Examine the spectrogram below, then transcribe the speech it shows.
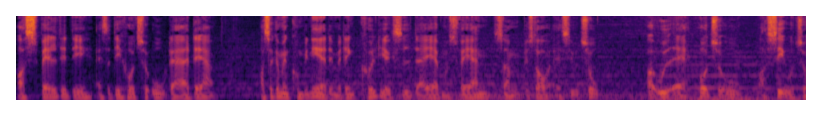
og spalte det, altså det H2O, der er der. Og så kan man kombinere det med den kuldioxid, der er i atmosfæren, som består af CO2. Og ud af H2O og CO2,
